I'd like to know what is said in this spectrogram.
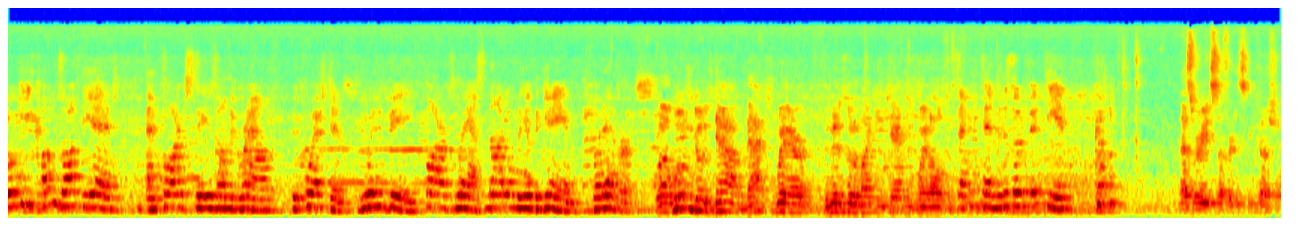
rookie, comes off the edge, and Favre stays on the ground. The question, would it be Favre's last, not only of the game, but ever? Well, Wootton goes down. That's where the Minnesota Viking champions went also. Second and 10, Minnesota 15. Couple- That's where he suffered his concussion.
